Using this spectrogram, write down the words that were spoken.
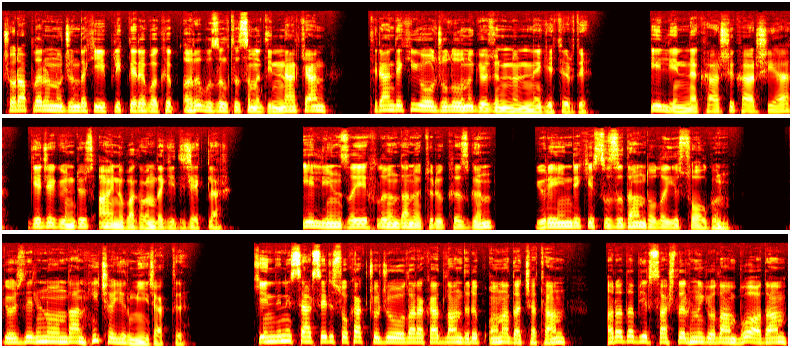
çorapların ucundaki ipliklere bakıp arı vızıltısını dinlerken trendeki yolculuğunu gözünün önüne getirdi. İlyin'le karşı karşıya gece gündüz aynı vagonda gidecekler. İlyin zayıflığından ötürü kızgın, yüreğindeki sızıdan dolayı solgun. Gözlerini ondan hiç ayırmayacaktı. Kendini serseri sokak çocuğu olarak adlandırıp ona da çatan, arada bir saçlarını yolan bu adam,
